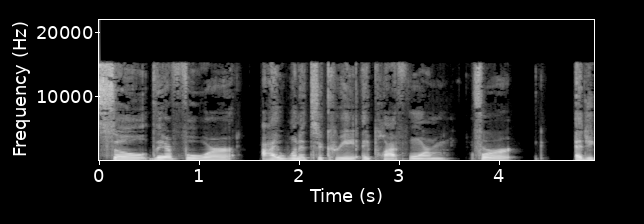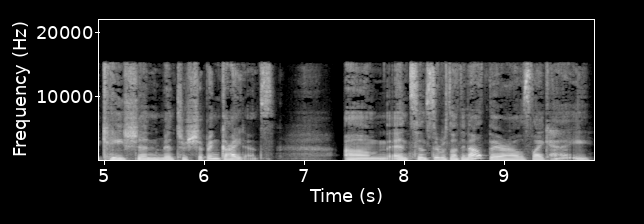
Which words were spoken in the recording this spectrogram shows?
So therefore, I wanted to create a platform for education, mentorship, and guidance. Um, and since there was nothing out there, I was like, hey,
